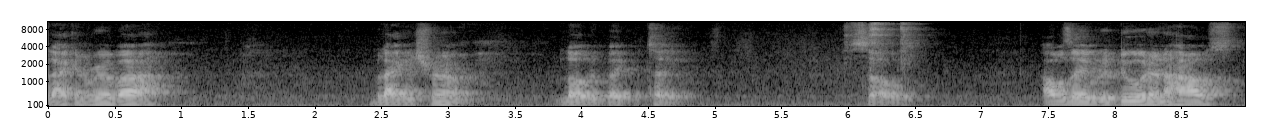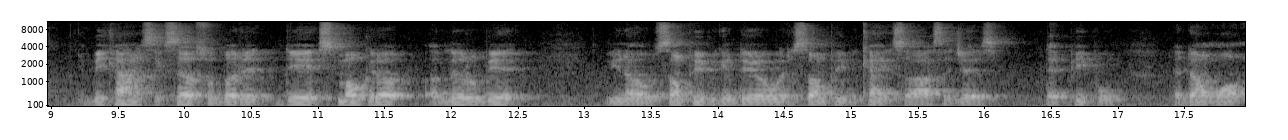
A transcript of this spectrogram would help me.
Blackened ribeye, blackened shrimp, loaded baked potato. So I was able to do it in the house and be kind of successful, but it did smoke it up a little bit. You know, some people can deal with it, some people can't. So I suggest that people that don't want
